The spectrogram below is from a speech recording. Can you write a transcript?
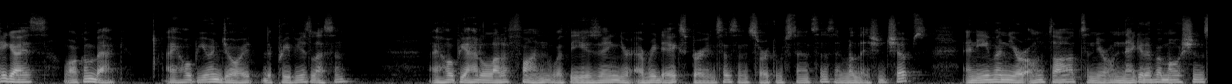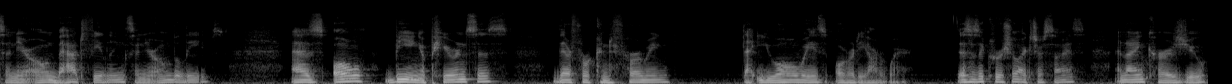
Hey guys, welcome back. I hope you enjoyed the previous lesson. I hope you had a lot of fun with using your everyday experiences and circumstances and relationships and even your own thoughts and your own negative emotions and your own bad feelings and your own beliefs as all being appearances, therefore confirming that you always already are aware. This is a crucial exercise and I encourage you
